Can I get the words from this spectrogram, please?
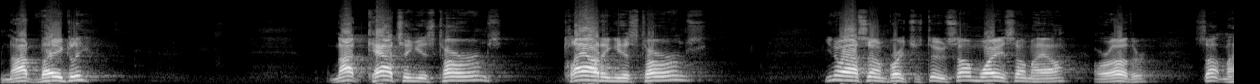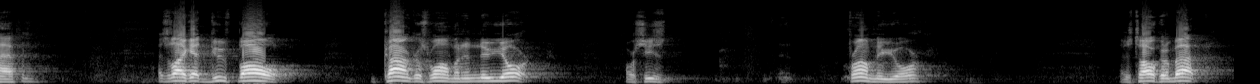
not vaguely, not couching his terms, clouding his terms. You know how some preachers do, some way, somehow, or other, something happened. It's like that goofball congresswoman in New York, or she's from New York, is talking about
